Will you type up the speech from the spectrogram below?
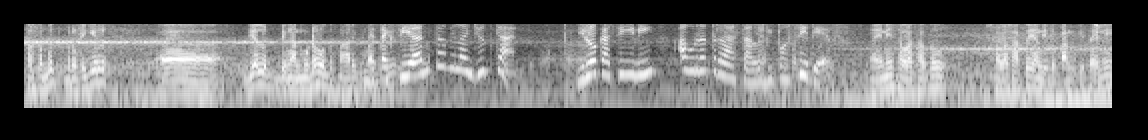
tersebut berpikir uh, dia dengan mudah untuk menarik. Deteksian kami lanjutkan. Di lokasi ini aura terasa ya, lebih positif. Nah ini salah satu salah satu yang di depan kita ini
